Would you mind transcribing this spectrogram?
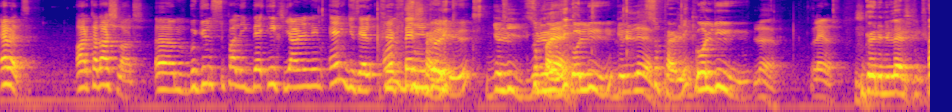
Evet. Arkadaşlar, bugün Süper Lig'de ilk yarının en güzel 15 Süper golü. Süper Lig. golü. Süper Lig. golü. Gönüllüler.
